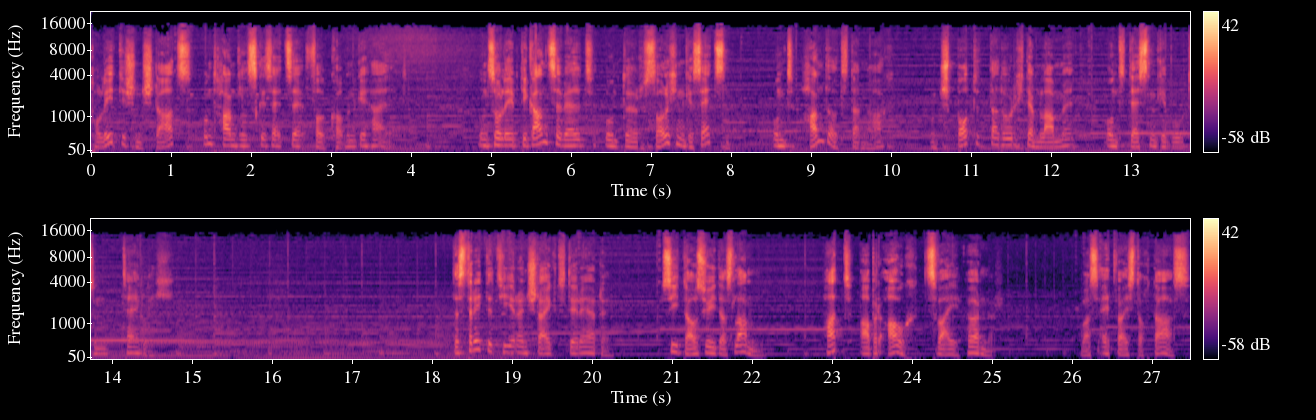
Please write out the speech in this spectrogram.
politischen Staats- und Handelsgesetze vollkommen geheilt. Und so lebt die ganze Welt unter solchen Gesetzen und handelt danach und spottet dadurch dem Lamme und dessen Geboten täglich. Das dritte Tier entsteigt der Erde, sieht aus wie das Lamm, hat aber auch zwei Hörner. Was etwa ist doch das?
